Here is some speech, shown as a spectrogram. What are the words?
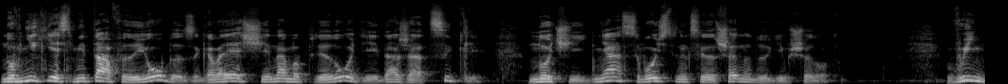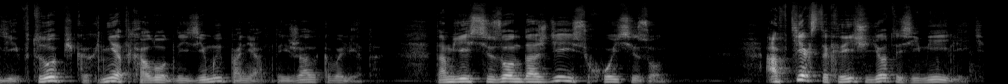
Но в них есть метафоры и образы, говорящие нам о природе и даже о цикле ночи и дня, свойственных совершенно другим широтам. В Индии, в тропиках нет холодной зимы, понятно, и жаркого лета. Там есть сезон дождей и сухой сезон. А в текстах речь идет о зиме и лете.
